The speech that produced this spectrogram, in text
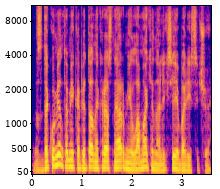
С документами капитана Красной Армии Ломакина Алексея Борисовича.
